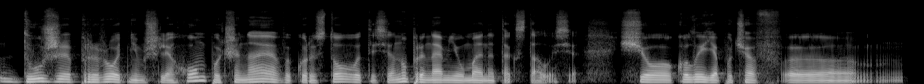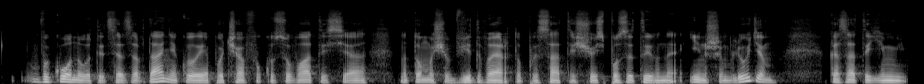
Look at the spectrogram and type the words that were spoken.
дуже природнім шляхом починає використовуватися. Ну, принаймні, у мене так сталося. Що коли я почав е, виконувати це завдання, коли я почав фокусуватися на тому, щоб відверто писати щось позитивне іншим людям, казати їм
